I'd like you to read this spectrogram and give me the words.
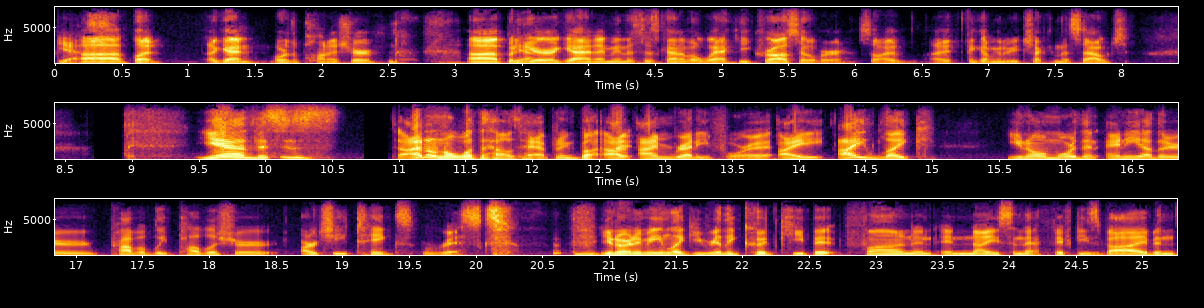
Yeah. Uh, but again, or the Punisher. uh, but Yeah. here again, I mean, this is kind of a wacky crossover. So I I think I'm going to be checking this out. yeah, this is. I don't know what the hell is happening, but I I'm ready for it. I I like, you know, more than any other probably publisher. Archie takes risks. Mm-hmm. You know what I mean? Like you really could keep it fun and, and nice in that 50s vibe, and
